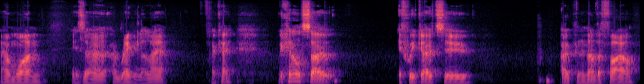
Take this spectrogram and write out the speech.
and one is a, a regular layer. Okay. We can also, if we go to open another file,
